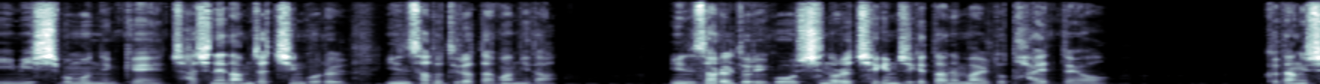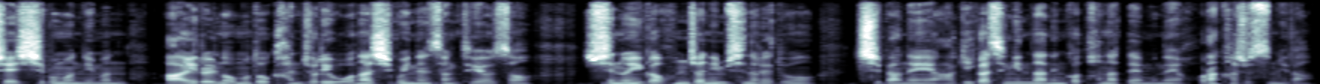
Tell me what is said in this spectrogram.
이미 시부모님께 자신의 남자친구를 인사도 드렸다고 합니다. 인사를 드리고 신우를 책임지겠다는 말도 다 했대요. 그 당시에 시부모님은 아이를 너무도 간절히 원하시고 있는 상태여서 신우이가 혼전 임신을 해도 집안에 아기가 생긴다는 것 하나 때문에 허락하셨습니다.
